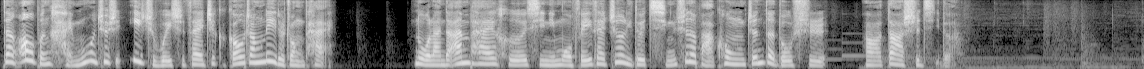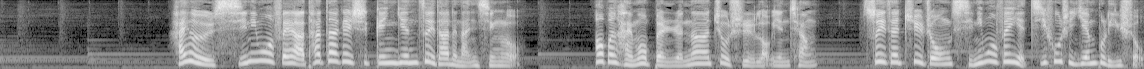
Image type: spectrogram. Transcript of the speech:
但奥本海默却是一直维持在这个高张力的状态。诺兰的安排和悉尼墨菲在这里对情绪的把控，真的都是啊大师级的。还有席尼墨菲啊，他大概是跟烟最大的男星了。奥本海默本人呢，就是老烟枪，所以在剧中，席尼墨菲也几乎是烟不离手。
